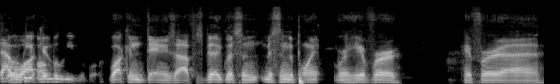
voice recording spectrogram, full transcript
that We'll would be unbelievable. Walk into Danny's office, be like, listen, missing the point. We're here for here for uh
